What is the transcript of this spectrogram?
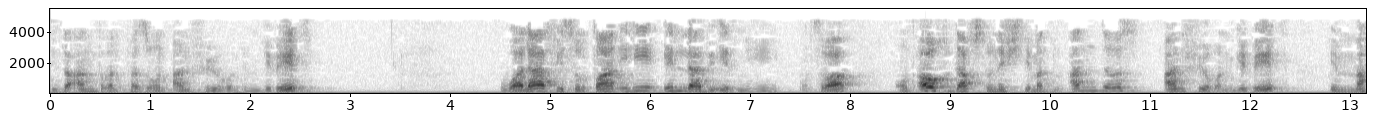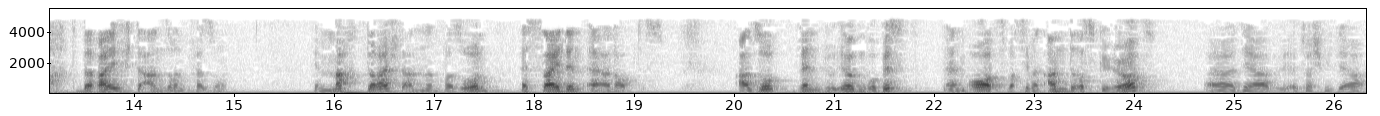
dieser anderen Person anführen im Gebet. ولا في سلطانه إلا بإذنه. Und zwar, und auch darfst du nicht jemanden anderes anführen im Gebet im Machtbereich der anderen Person. Im Machtbereich der anderen Person, es sei denn, er erlaubt es. Also, wenn du irgendwo bist, in einem Ort, was jemand anderes gehört, äh, der, zum Beispiel der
